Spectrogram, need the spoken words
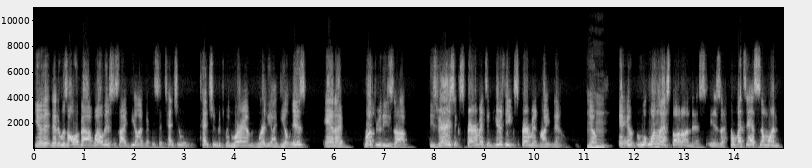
You know, that, that it was all about, well, there's this ideal, I've got this attention tension between where I am and where the ideal is. And I've run through these uh, these various experiments, and here's the experiment right now. You know, mm-hmm. And one last thought on this is uh, once asked someone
